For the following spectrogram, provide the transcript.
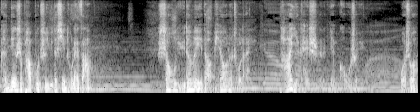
肯定是怕不吃鱼的信徒来砸。”烧鱼的味道飘了出来，他也开始咽口水。我说：“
